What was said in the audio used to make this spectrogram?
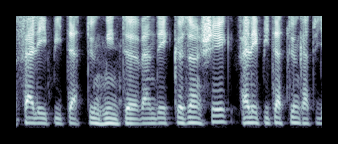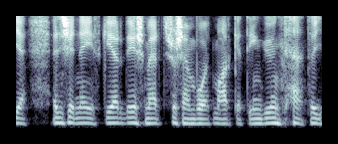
felépítettünk, mint vendégközönség. Felépítettünk, hát ugye ez is egy nehéz kérdés, mert sosem volt marketingünk, tehát hogy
